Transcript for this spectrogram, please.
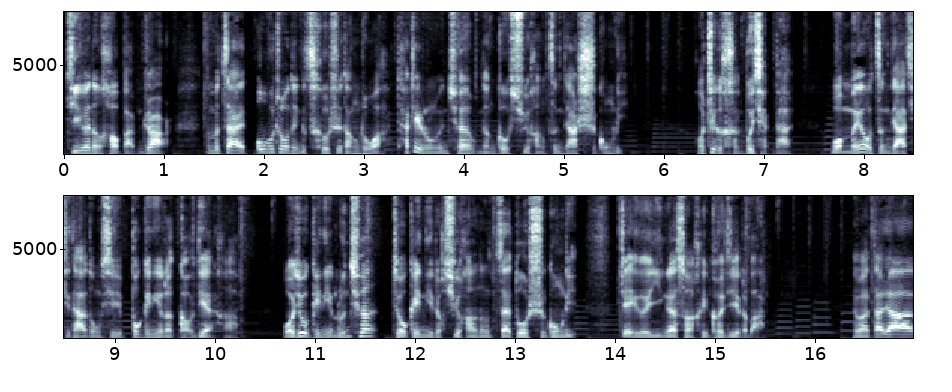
节约能耗百分之二。那么在欧洲那个测试当中啊，它这种轮圈能够续航增加十公里，哦，这个很不简单。我没有增加其他东西，不给你了搞电哈，我就给你轮圈，就给你的续航能再多十公里，这个应该算黑科技了吧？对吧？大家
